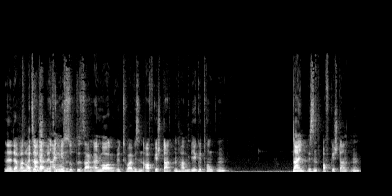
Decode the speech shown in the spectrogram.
Ne, da war noch Also wir hatten eigentlich sozusagen ein Morgenritual. Wir sind aufgestanden, haben Bier getrunken. Nein, wir sind aufgestanden.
